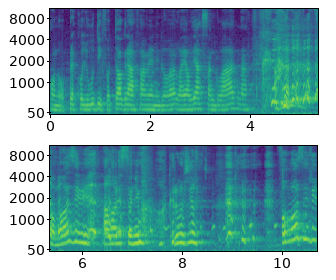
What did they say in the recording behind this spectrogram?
ono, preko ljudi, fotografa, meni govorila, jel, ja sam gladna, pomozi mi, ali oni su nju okružili. pomozi mi.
